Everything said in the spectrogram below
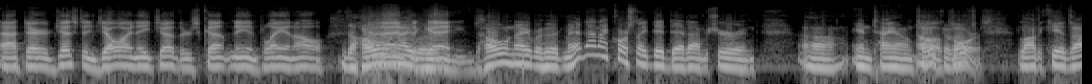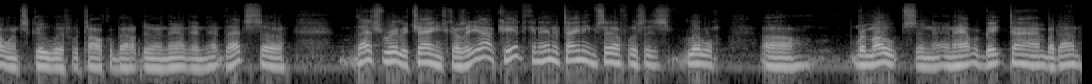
out there just enjoying each other's company and playing all The whole kinds of games. the whole neighborhood, man. And of course they did that, I'm sure, in uh, in town too. Oh, of 'cause I was- course. a lot of kids I went to school with would talk about doing that, and that, that's uh, that's really changed because yeah, a kid can entertain himself with his little uh, remotes and, and have a big time, but I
